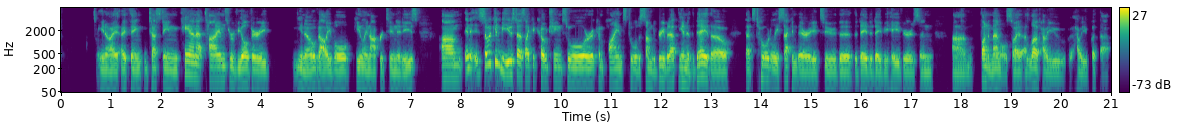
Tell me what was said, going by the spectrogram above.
you know I, I, think testing can at times reveal very you know valuable healing opportunities. Um, and so it can be used as like a coaching tool or a compliance tool to some degree but at the end of the day though that's totally secondary to the the day-to-day behaviors and um, fundamentals. So I, I love how you how you put that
